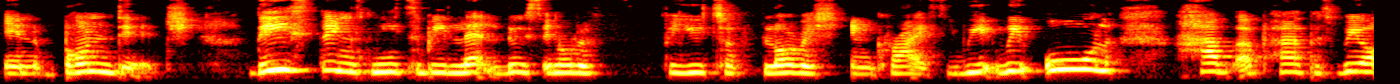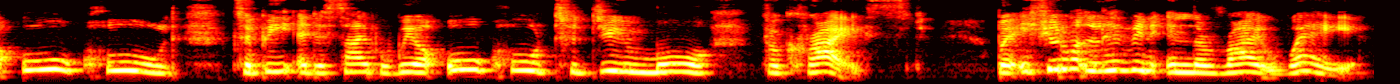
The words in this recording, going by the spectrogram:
in bondage. These things need to be let loose in order for you to flourish in Christ. We, we all have a purpose. We are all called to be a disciple. We are all called to do more for Christ. But if you're not living in the right way,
